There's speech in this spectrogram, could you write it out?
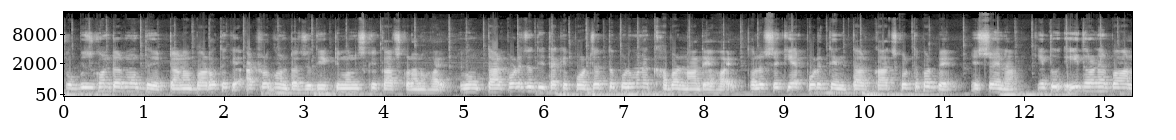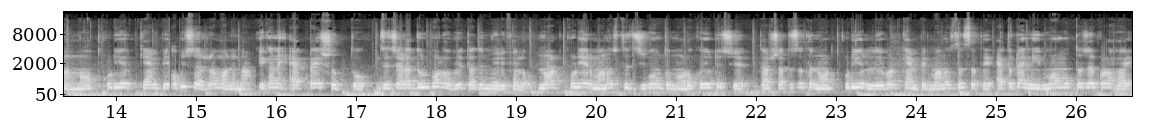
চব্বিশ ঘণ্টার মধ্যে টানা বারো থেকে আঠেরো ঘণ্টা যদি একটি মানুষকে কাজ করানো হয় এবং তারপরে যদি তাকে পর্যাপ্ত পরিমাণে খাবার না দেওয়া হয়, তাহলে সে কি আর পরের দিন তার কাজ করতে পারবে? নিশ্চয়ই না। কিন্তু এই ধরনের বাহানা নর্থ কোরিয়ার ক্যাম্পে অফিসাররা মানে না। এখানে একটাই সত্য যে যারা দুর্বল হবে তাদের মেরে ফেলো। নর্থ কোরিয়ার মানুষদের জীবন তো নরক হয়ে উঠেছে। তার সাথে সাথে নর্থ কোরিয়ার লেবার ক্যাম্পের মানুষদের সাথে এতটা নির্মম অত্যাচার করা হয়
